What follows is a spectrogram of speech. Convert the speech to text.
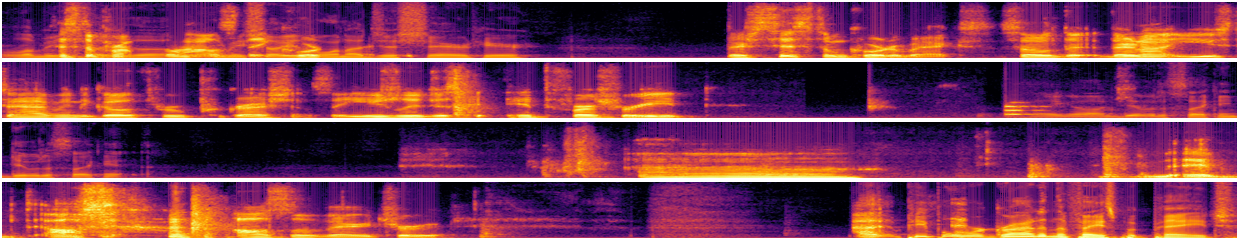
Let me It's the problem with Ohio let me State show you the one I just shared here. They're system quarterbacks, so they're, they're not used to having to go through progressions. They usually just hit the first read. Hang on, give it a second. Give it a second. Uh, it, also, also very true. Uh, people were grinding the Facebook page.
